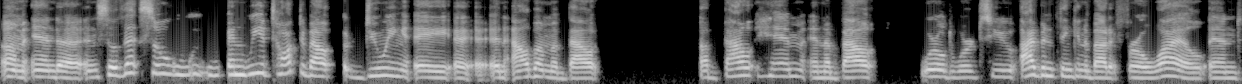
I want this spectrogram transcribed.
Um and uh and so that so and we had talked about doing a, a an album about about him and about World War II. I've been thinking about it for a while and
